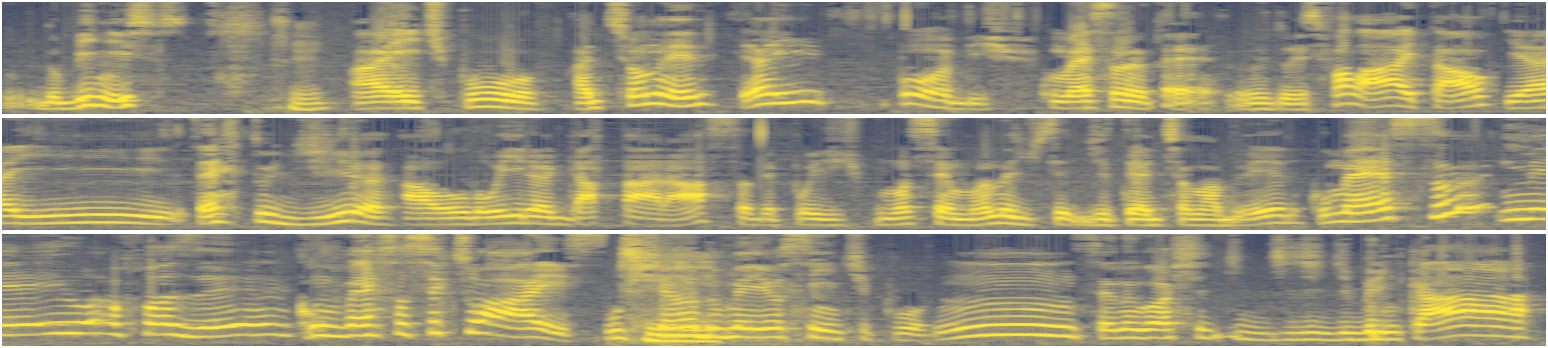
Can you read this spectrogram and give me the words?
do Vinícius. sim. Aí, tipo, adiciona ele. E aí, porra, bicho, começa é, os dois se falar e tal. E aí, certo dia, a loira gataraça, depois de tipo, uma semana de, de ter adicionado ele, começa meio a fazer conversas sexuais. Puxando meio assim, tipo, hum, você não gosta de, de, de brincar?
